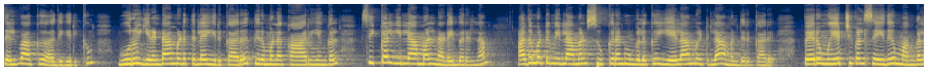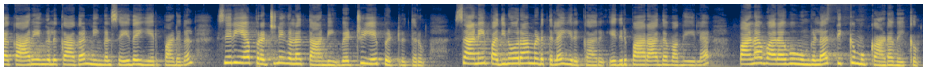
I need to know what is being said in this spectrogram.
செல்வாக்கு அதிகரிக்கும். குரு இரண்டாம் இடத்துல இருக்கார். திருமண காரியங்கள் சிக்கல் இல்லாமல் நடைபெறலாம். அது மட்டும் இல்லாமல் சுக்கிரன் உங்களுக்கு ஏழாம் வீட்டில் அமர்ந்திருக்காரு. பெரும் முயற்சிகள் செய்து மங்கள காரியங்களுக்காக நீங்கள் செய்த ஏற்பாடுகள் சிறிய பிரச்சனைகளை தாண்டி வெற்றியை பெற்றுத்தரும். சனி பதினோராம் இடத்துல இருக்கார். எதிர்பாராத வகையில் பண வரவு உங்களை திக்குமுக்காட வைக்கும்.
